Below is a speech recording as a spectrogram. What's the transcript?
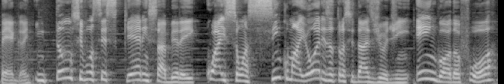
pega. Então, se vocês querem saber aí quais são as 5 maiores atrocidades de Odin em God of War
